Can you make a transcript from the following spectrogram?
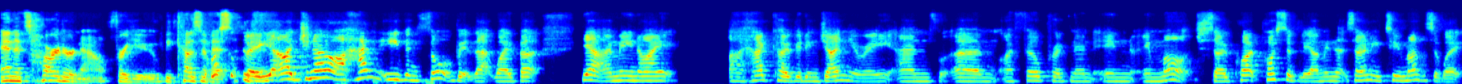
and it's harder now for you because of Possibly, it. yeah. I, do you know, I hadn't even thought of it that way, but yeah, I mean, I I had COVID in January and um, I fell pregnant in in March. So quite possibly, I mean, that's only two months away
